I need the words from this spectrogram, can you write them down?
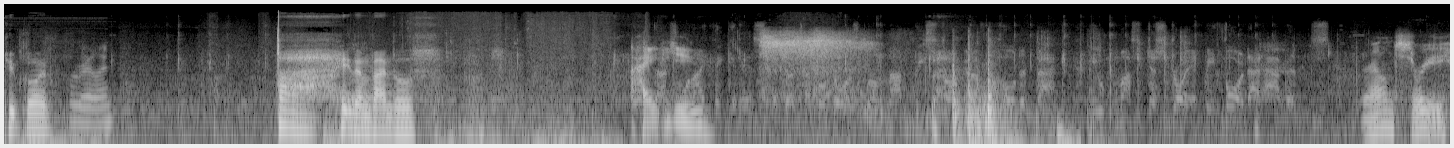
Keep going. Really? Ah, hate them vandals. I hate That's you. I think it is. The temple doors will not be strong enough to hold it back. You must destroy it before that happens. Round three.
